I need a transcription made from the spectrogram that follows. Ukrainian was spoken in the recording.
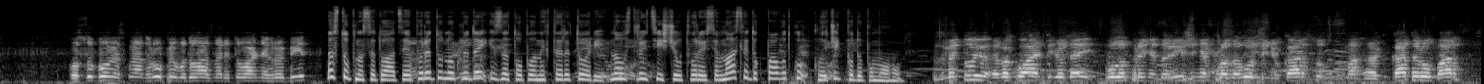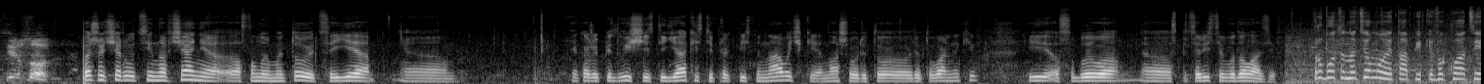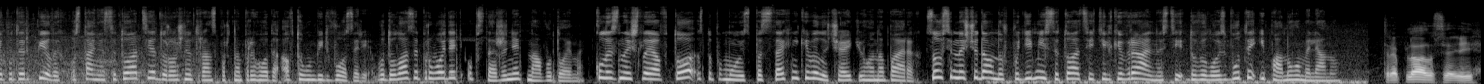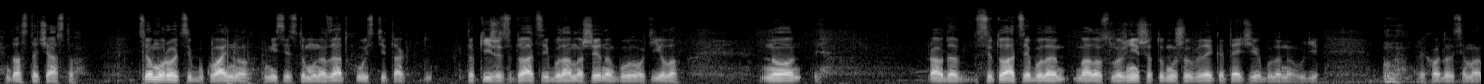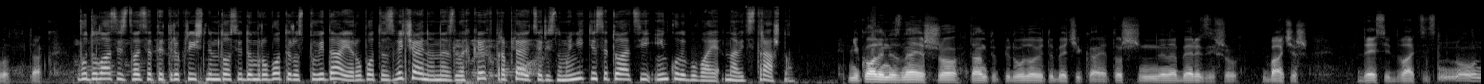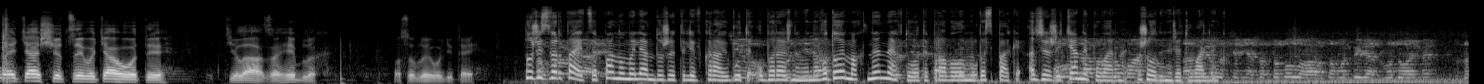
особовий склад групи водолазно-рятувальних робіт Наступна ситуація порятунок людей із затоплених територій. На острівці, що утворився внаслідок паводку, кличуть по допомогу. з метою евакуації людей було прийнято рішення про залучення карсу е, катеру Марс 700. В першу чергу ці навчання основною метою це є, е, я кажу, підвищити якість і практичні навички нашого рятувальників і особливо е, спеціалістів водолазів. Робота на цьому етапі евакуація потерпілих. Остання ситуація дорожньо-транспортна пригода. Автомобіль в озері. Водолази проводять обстеження на водойми. Коли знайшли авто, з допомогою спецтехніки вилучають його на берег. Зовсім нещодавно в подібній ситуації тільки в реальності довелось бути і пану Омеляну. Траплялося і досить часто. В цьому році, буквально місяць тому назад, в хусті, так, в такій же ситуації була машина, було тіло. Но, правда, ситуація була мало сложніша, тому що велика течія була на воді. Приходилося мало так. Водолаз із 23-річним досвідом роботи розповідає, робота звичайно не з легких, трапляються різноманітні ситуації, інколи буває навіть страшно. Ніколи не знаєш, що там під водою тебе чекає. Тож не на березі, що бачиш 10-20. Ну, найтяжче це витягувати тіла загиблих, особливо дітей. Тож і звертається пан Омелян до жителів краю бути обережними на водоймах, не нехтувати правилами безпеки, адже життя не поверне жоден рятувальник.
